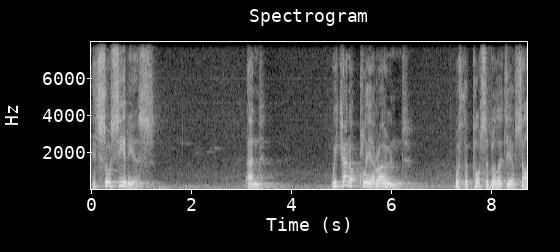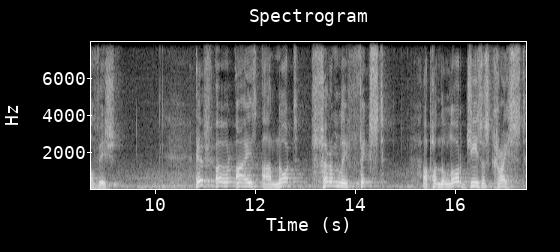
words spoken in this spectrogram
It's so serious. And we cannot play around with the possibility of salvation. If our eyes are not firmly fixed upon the Lord Jesus Christ,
